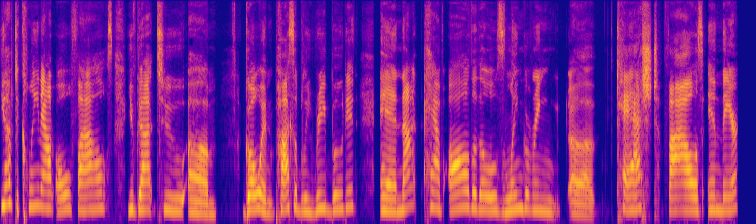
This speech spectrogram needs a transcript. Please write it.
you have to clean out old files. You've got to um, go and possibly reboot it and not have all of those lingering uh, cached files in there,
